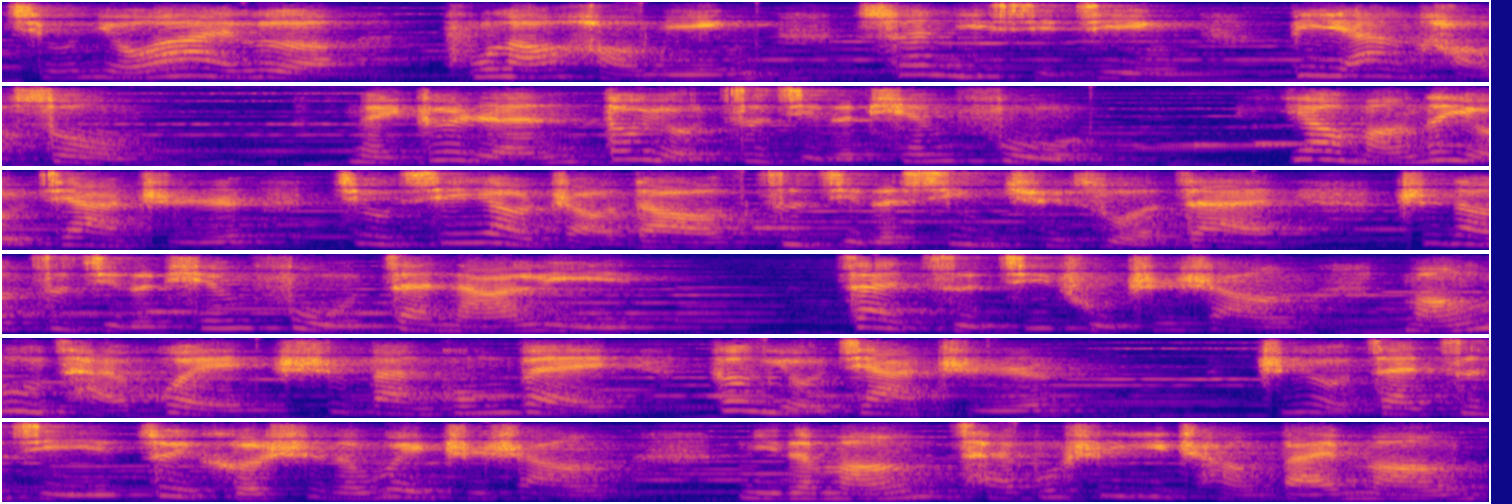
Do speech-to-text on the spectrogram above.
囚牛爱乐，蒲老好名，酸泥洗净，碧案好诵。每个人都有自己的天赋。要忙的有价值，就先要找到自己的兴趣所在，知道自己的天赋在哪里，在此基础之上，忙碌才会事半功倍，更有价值。只有在自己最合适的位置上，你的忙才不是一场白忙。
